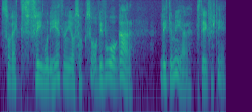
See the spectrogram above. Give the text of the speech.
så väcks frimodigheten i oss också och vi vågar lite mer steg för steg.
